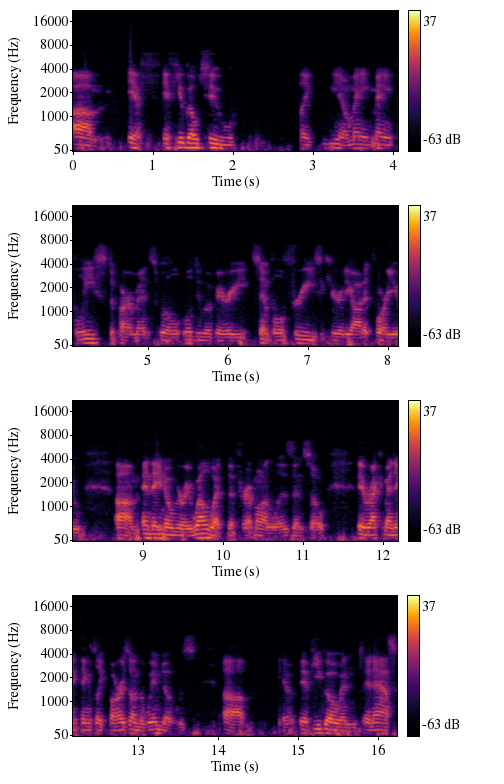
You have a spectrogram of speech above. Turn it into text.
Um, if if you go to like you know many many police departments will will do a very simple free security audit for you. Um, and they know very well what the threat model is. And so they're recommending things like bars on the windows. Um, you know, if you go and, and ask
